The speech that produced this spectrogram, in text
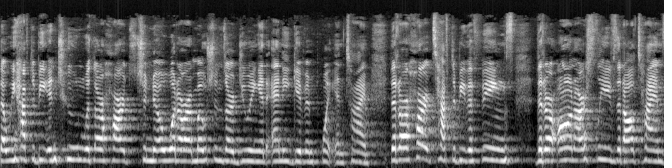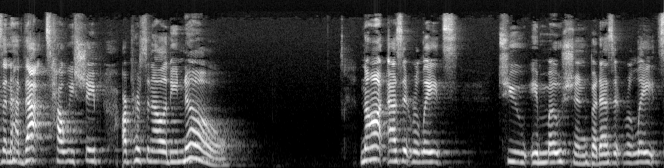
that we have to be in tune with our hearts to know what our emotions are doing at any given point in time, that our hearts have to be the things that are on our sleeves at all times, and that's how we shape our personality. No. Not as it relates to emotion, but as it relates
